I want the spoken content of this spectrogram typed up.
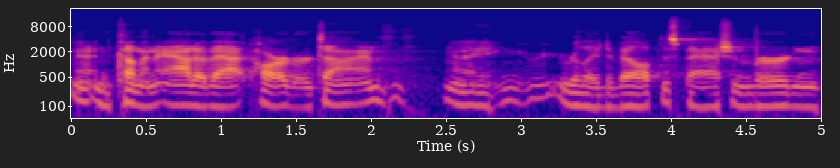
and coming out of that harder time, I really developed this passion, burden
